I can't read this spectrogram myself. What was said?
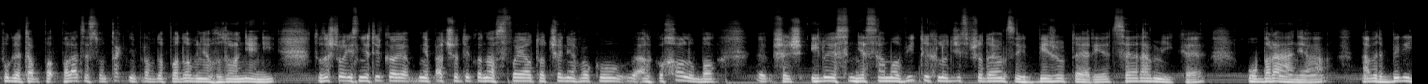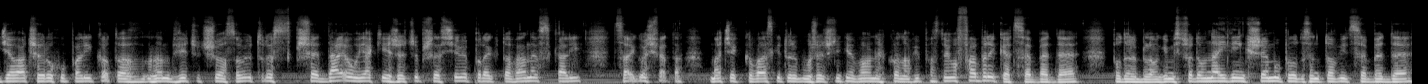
W ogóle ta, po, Polacy są tak nieprawdopodobnie uzdolnieni. To zresztą jest nie tylko, nie patrzę tylko na swoje otoczenie wokół alkoholu, bo y, przecież ilu jest niesamowitych ludzi sprzedających biżuterię, ceramikę, ubrania. Nawet byli działacze ruchu Palikota, znam dwie czy trzy osoby, które sprzedają jakieś rzeczy przez siebie projektowane w skali całego świata. Maciek Kowalski, który był rzecznikiem wolnych konopi, postawił fabrykę CBD pod Elblągiem i sprzedał największemu producentowi CBD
